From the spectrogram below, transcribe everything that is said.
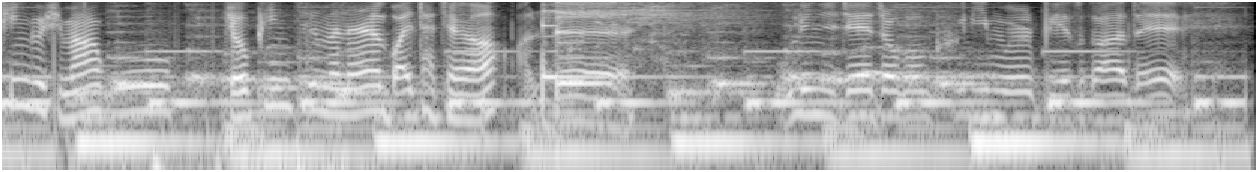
핀 조심하고 저핀 들면은 머리 다쳐요. 안돼. 우린 이제 저거 그림을 피해서 가야 돼저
